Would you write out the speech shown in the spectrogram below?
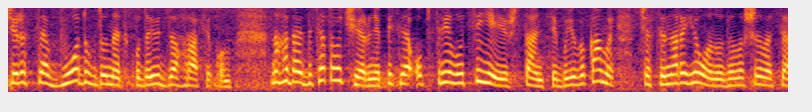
Через це воду в Донецьк подають за графіком. Нагадаю, 10 червня після обстрілу цієї ж станції бойовиками частина регіону залишилася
